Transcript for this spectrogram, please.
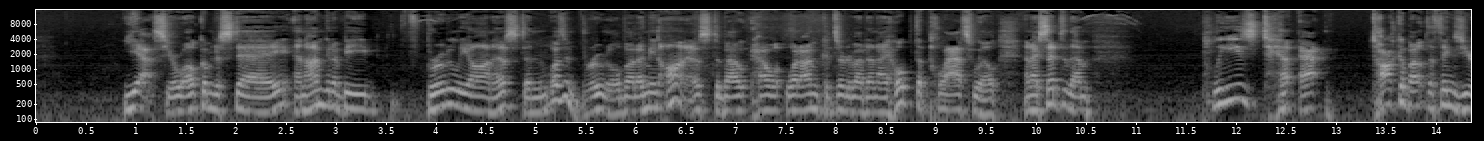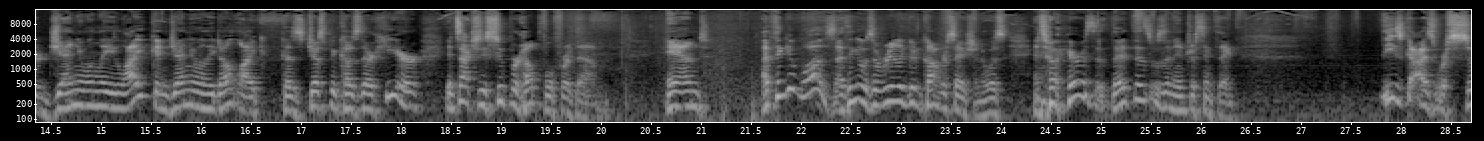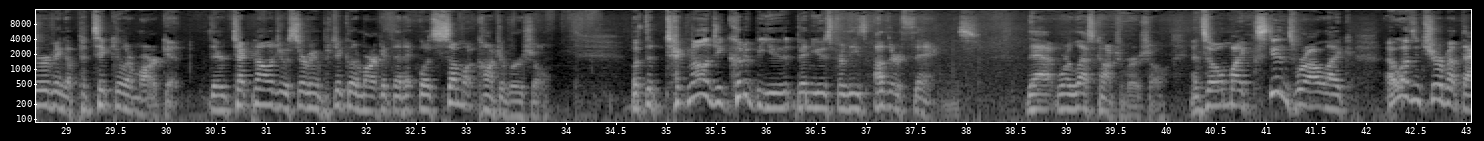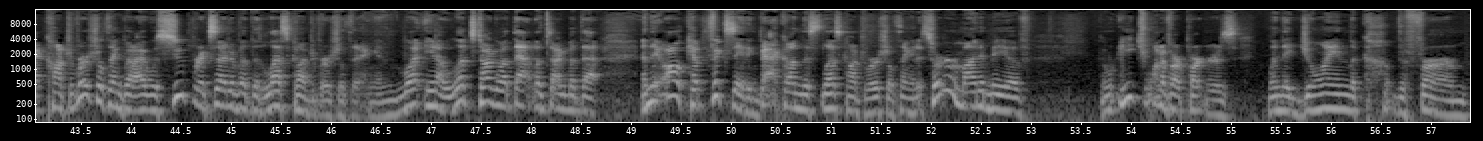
"Yes, you're welcome to stay. And I'm going to be brutally honest and wasn't brutal but i mean honest about how what i'm concerned about and i hope the class will. And i said to them please t- talk about the things you're genuinely like and genuinely don't like because just because they're here it's actually super helpful for them. And i think it was. I think it was a really good conversation. It was and so here was the, this was an interesting thing these guys were serving a particular market their technology was serving a particular market that it was somewhat controversial. But the technology could have been used for these other things that were less controversial. And so my students were all like, I wasn't sure about that controversial thing, but I was super excited about the less controversial thing. And what, you know, let's talk about that, let's talk about that. And they all kept fixating back on this less controversial thing. And it sort of reminded me of each one of our partners when they join the, the firm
